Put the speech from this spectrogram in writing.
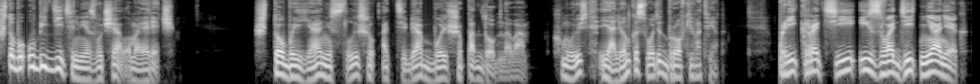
чтобы убедительнее звучала моя речь. Чтобы я не слышал от тебя больше подобного. Хмурюсь, и Аленка сводит бровки в ответ. Прекрати изводить нянек.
